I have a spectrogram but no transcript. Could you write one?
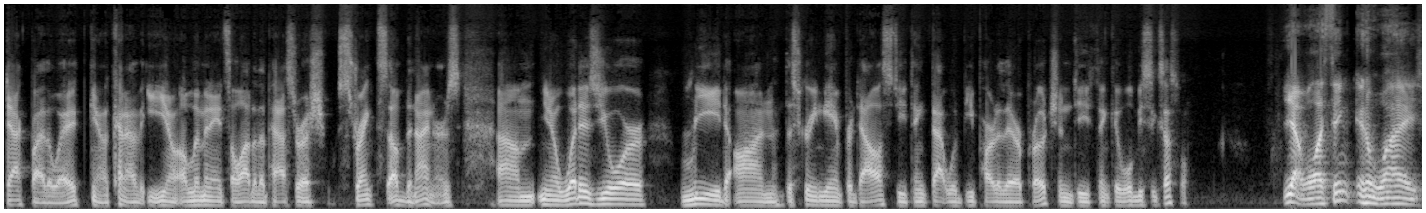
dak by the way you know kind of you know eliminates a lot of the pass rush strengths of the niners um, you know what is your read on the screen game for Dallas? Do you think that would be part of their approach, and do you think it will be successful? Yeah, well, I think in a way,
